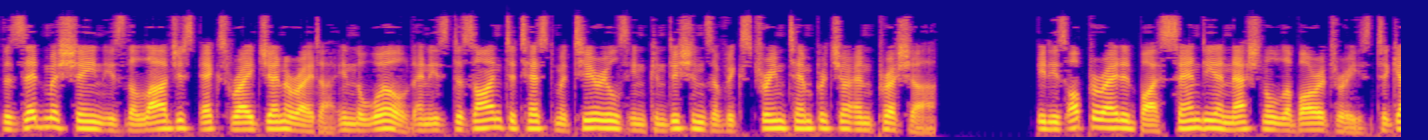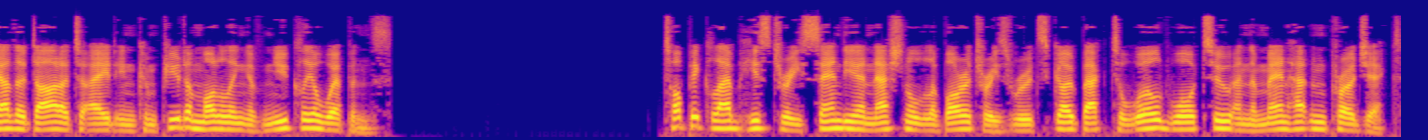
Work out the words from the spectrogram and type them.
the Z machine is the largest X-ray generator in the world and is designed to test materials in conditions of extreme temperature and pressure. It is operated by Sandia National Laboratories to gather data to aid in computer modeling of nuclear weapons. Topic lab history Sandia National Laboratories roots go back to World War II and the Manhattan Project.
